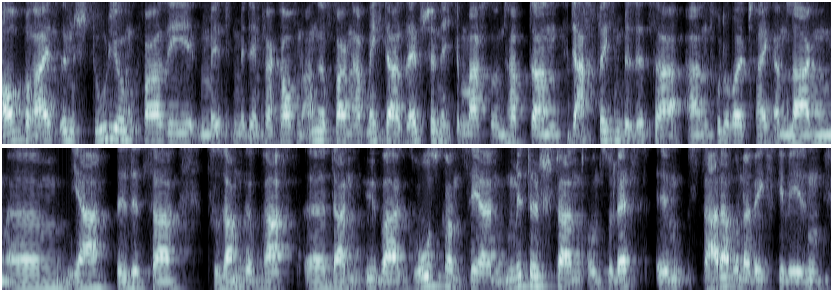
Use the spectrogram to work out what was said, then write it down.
auch bereits im Studium quasi mit, mit dem Verkaufen angefangen, habe mich da selbstständig gemacht und habe dann Dachflächenbesitzer an Photovoltaikanlagen, ähm, ja, Besitzer zusammengebracht, äh, dann über Großkonzern, Mittelstand und zuletzt im Startup unterwegs gewesen.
